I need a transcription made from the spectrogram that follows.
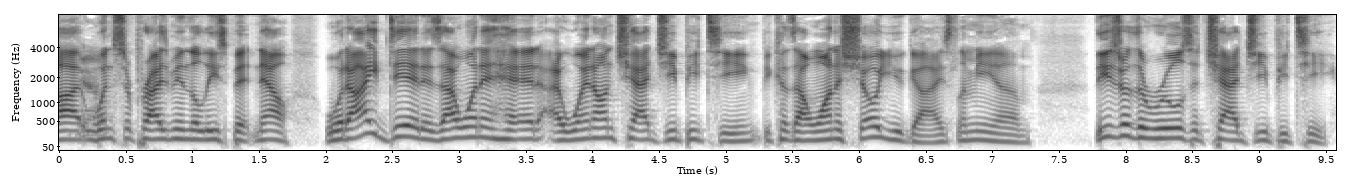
Uh, yeah. Wouldn't surprise me in the least bit. Now, what I did is I went ahead, I went on ChatGPT because I want to show you guys. Let me, um, these are the rules of ChatGPT.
